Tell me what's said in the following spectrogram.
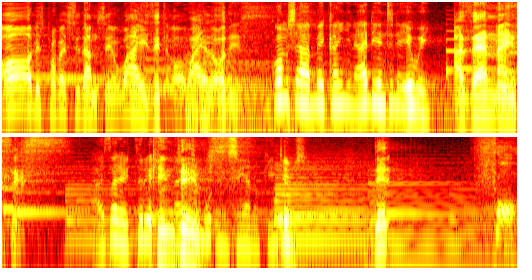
All this prophecy that I'm saying, why is it? Or why is all this? Isaiah 9 6. Isaiah 3 King James. king james The four.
